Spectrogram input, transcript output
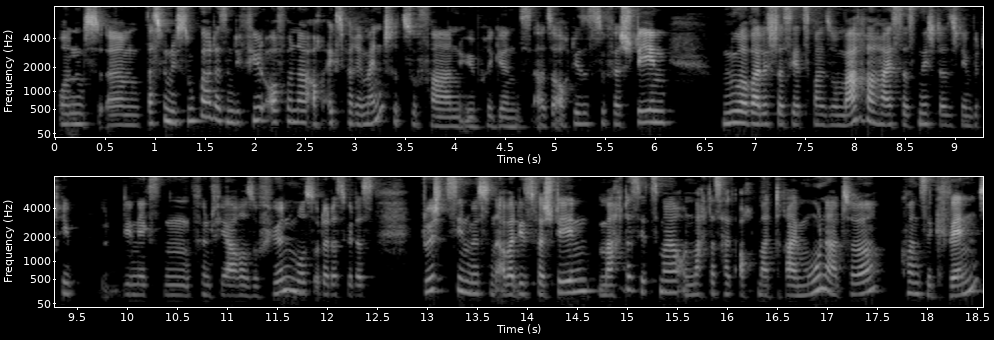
Und, ähm, das finde ich super. Da sind die viel offener, auch Experimente zu fahren übrigens. Also, auch dieses zu verstehen, nur weil ich das jetzt mal so mache, heißt das nicht, dass ich den Betrieb die nächsten 5 Jahre so führen muss oder dass wir das durchziehen müssen. Aber dieses Verstehen, mach das jetzt mal und mach das halt auch mal 3 Monate konsequent,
